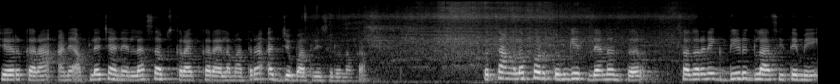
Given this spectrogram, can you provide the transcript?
शेअर करा आणि आपल्या चॅनेलला सबस्क्राईब करायला मात्र अजिबात विसरू नका. तर चांगलं परतून घेतल्यानंतर साधारण एक दीड ग्लास इथे मी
